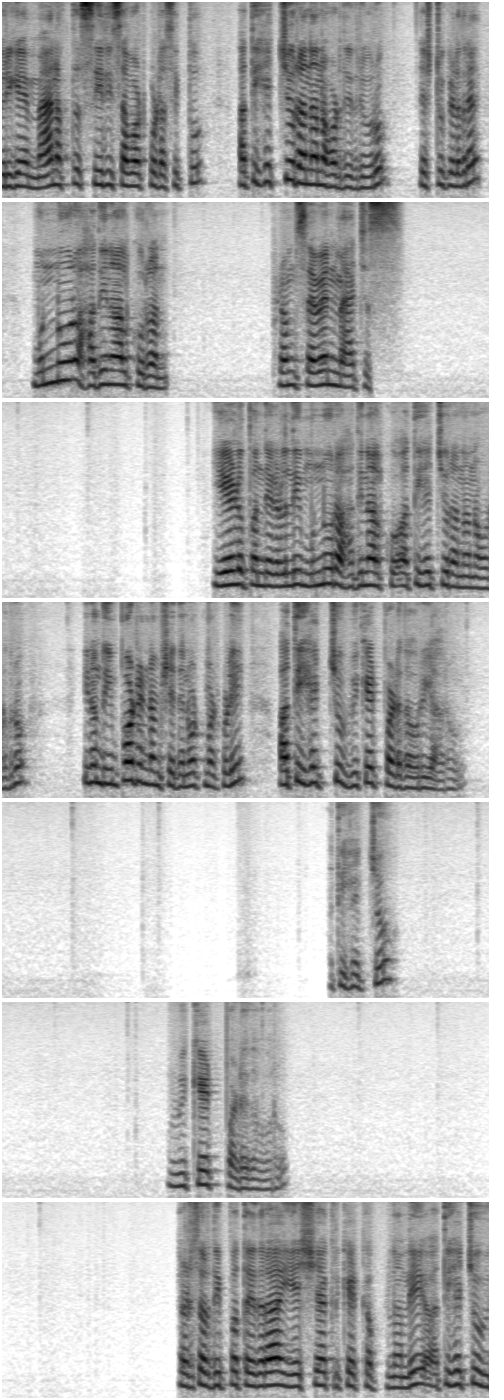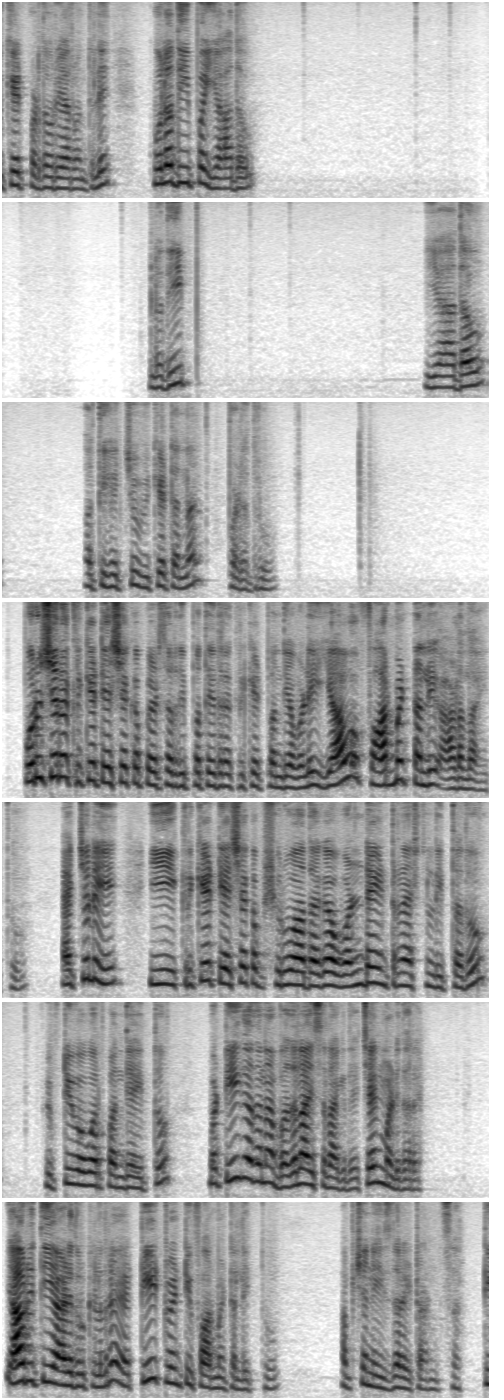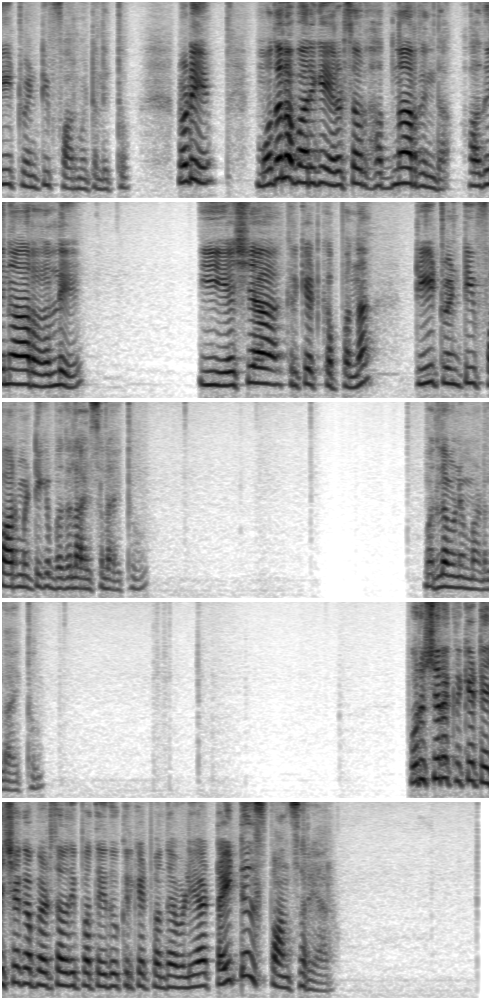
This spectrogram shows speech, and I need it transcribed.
ಇವರಿಗೆ man of the series award ಕೂಡ ಸಿಕ್ತು. ಅತಿ ಹೆಚ್ಚು ರನ್ನನ್ನು ಹೊಡೆದಿದ್ರು ಇವರು. ಎಷ್ಟು ಕೇಳಿದ್ರೆ, ಮುನ್ನೂರ ಹದಿನಾಲ್ಕು ರನ್ ಫ್ರಮ್ ಸೆವೆನ್ ಮ್ಯಾಚಸ್ ಏಳು ಪಂದ್ಯಗಳಲ್ಲಿ ಮುನ್ನೂರ ಹದಿನಾಲ್ಕು ಅತಿ ಹೆಚ್ಚು ರನ್ನನ್ನು ಹೊಡೆದ್ರು. ಇನ್ನೊಂದು ಇಂಪಾರ್ಟೆಂಟ್ ಅಂಶ ಇದೆ ನೋಟ್ ಮಾಡ್ಕೊಳ್ಳಿ. ಅತಿ ಹೆಚ್ಚು ವಿಕೆಟ್ ಪಡೆದವರು ಯಾರು? ಅತಿ ಹೆಚ್ಚು ವಿಕೆಟ್ ಪಡೆದವರು. ಎರಡು ಸಾವಿರದ ಇಪ್ಪತ್ತೈದರ ಏಷ್ಯಾ ಕ್ರಿಕೆಟ್ ಕಪ್ನಲ್ಲಿ ಅತಿ ಹೆಚ್ಚು ವಿಕೆಟ್ ಪಡೆದವರು ಯಾರು ಅಂತೇಳಿ? ಕುಲದೀಪ ಯಾದವ್. ಕುಲದೀಪ್ ಯಾದವ್ ಅತಿ ಹೆಚ್ಚು ವಿಕೆಟನ್ನು ಪಡೆದರು. ಪುರುಷರ ಕ್ರಿಕೆಟ್ ಏಷ್ಯಾ ಕಪ್ ಎರಡು ಸಾವಿರದ ಇಪ್ಪತ್ತೈದರ ಕ್ರಿಕೆಟ್ ಪಂದ್ಯಾವಳಿ ಯಾವ ಫಾರ್ಮೆಟ್ನಲ್ಲಿ ಆಡಲಾಯಿತು? ಆ್ಯಕ್ಚುಲಿ ಈ ಕ್ರಿಕೆಟ್ ಏಷ್ಯಾ ಕಪ್ ಶುರುವಾದಾಗ ಒನ್ ಡೇ ಇಂಟರ್ನ್ಯಾಷನಲ್ ಇತ್ತದು ಫಿಫ್ಟಿ ಓವರ್ ಪಂದ್ಯ ಇತ್ತು ಬಟ್ ಈಗ ಅದನ್ನು ಬದಲಾಯಿಸಲಾಗಿದೆ. ಚೇಂಜ್ ಮಾಡಿದ್ದಾರೆ. ಯಾವ ರೀತಿ ಆಡಿದ್ರು ಕೇಳಿದ್ರೆ T twenty ಫಾರ್ಮೆಟಲ್ಲಿತ್ತು option is the right answer T twenty ಫಾರ್ಮೆಟಲ್ಲಿತ್ತು ನೋಡಿ, ಮೊದಲ ಬಾರಿಗೆ ಎರಡು ಸಾವಿರದ ಹದಿನಾರರಿಂದ ಹದಿನಾರರಲ್ಲಿ ಈ ಏಷ್ಯಾ ಕ್ರಿಕೆಟ್ ಕಪ್ಪನ್ನು ಟಿ ಟ್ವೆಂಟಿ ಫಾರ್ಮೆಟಿಗೆ ಬದಲಾಯಿಸಲಾಯಿತು. ಬದಲಾವಣೆ ಮಾಡಲಾಯಿತು. ಪುರುಷರ ಕ್ರಿಕೆಟ್ ಏಷ್ಯಾ ಕಪ್ ಎರಡು ಸಾವಿರದ ಇಪ್ಪತ್ತೈದು ಕ್ರಿಕೆಟ್ ಪಂದ್ಯಾವಳಿಯ ಟೈಟಲ್ ಸ್ಪಾನ್ಸರ್ ಯಾರು?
